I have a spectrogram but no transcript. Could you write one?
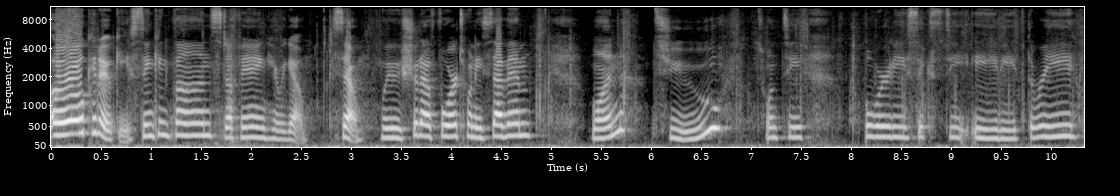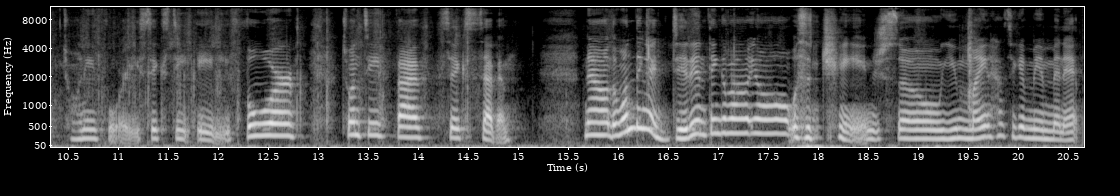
Okie dokie, sinking fun stuffing. Here we go. So we should have 427. 1, 2, 20. 40, 60, 83, 20, 40, 60, 84, 25, 6, 7. Now, the one thing I didn't think about, y'all, was a change. So you might have to give me a minute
